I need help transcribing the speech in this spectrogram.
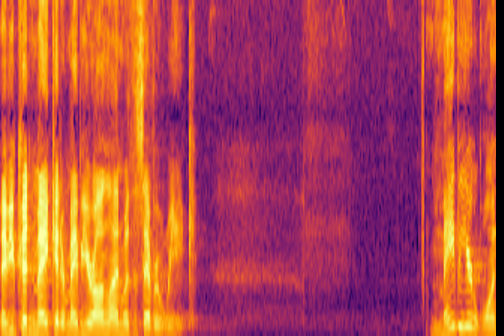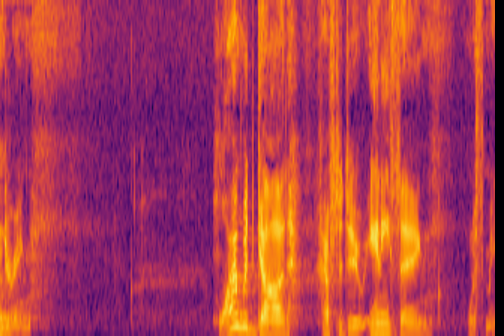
Maybe you couldn't make it, or maybe you're online with us every week. Maybe you're wondering why would God have to do anything with me?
